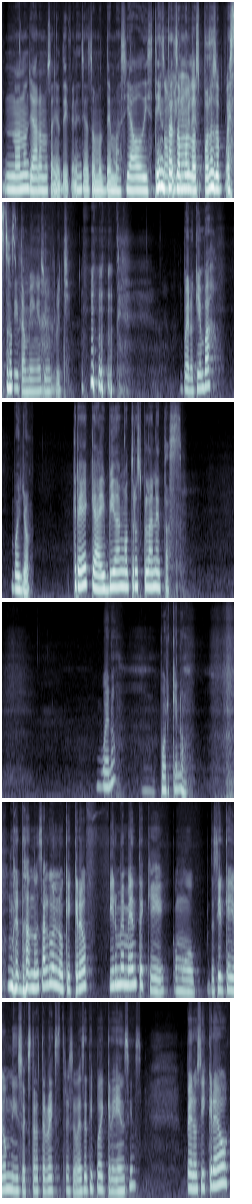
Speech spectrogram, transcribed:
no nos lleváramos años de diferencia, somos demasiado distintas, somos, los polos opuestos. Sí, también eso influye. bueno, ¿quién va? Voy yo. ¿Cree que hay vida en otros planetas? Bueno, ¿por qué no? ¿Verdad? No es algo en lo que creo firmemente que como decir que hay ovnis o extraterrestres o ese tipo de creencias, pero sí creo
